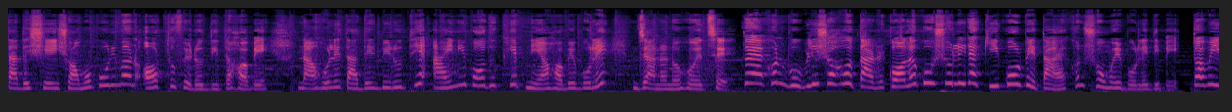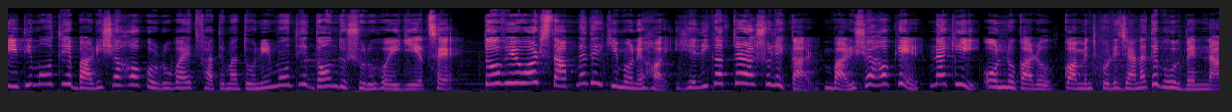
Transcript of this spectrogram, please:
তাদের সেই সমপরিমাণ অর্থ ফেরত দিতে হবে। না হলে তাদের বিরুদ্ধে আইনি পদক্ষেপ নেওয়া হবে বলে জানানো হয়েছে। তো এখন বুবলি সহ তার কলাকৌশলীরা কি করবে তা এখন সময় বলে দিবে। তবে ইতিমধ্যে বারিশা হক ও রুবায়েত ফাতেমা তনির মধ্যে দ্বন্দ্ব শুরু হয়ে গিয়েছে। তো ভিউয়ার্স আপনাদের কি মনে হয়? হেলিকপ্টার আসলে কার? বারিশা হকের নাকি অন্য কারও? কমেন্ট করে জানাতে ভুলবেন না।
